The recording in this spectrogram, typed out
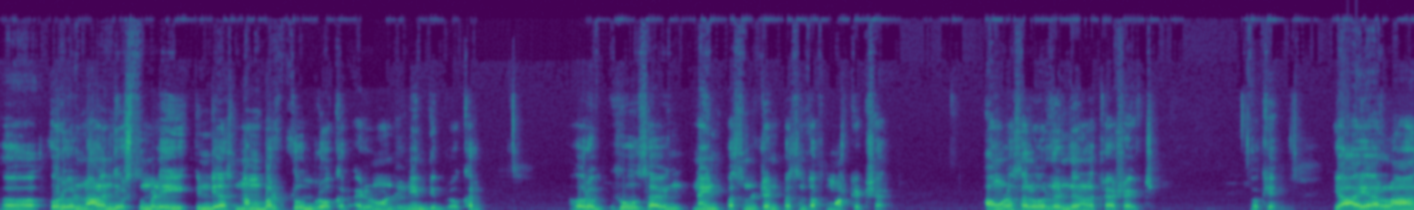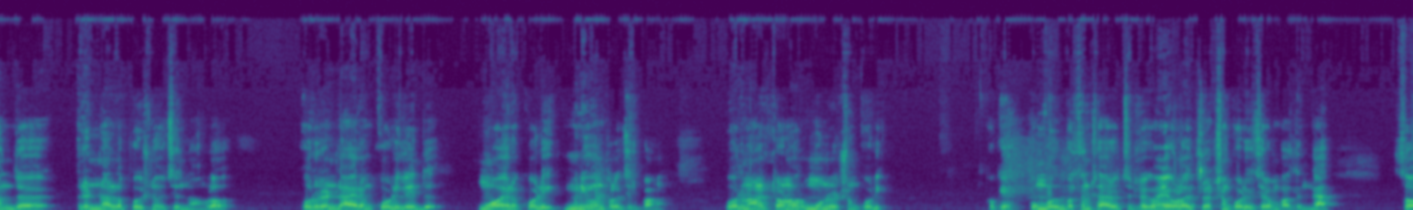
Uh, ஒரு நாலஞ்சு வருஷத்துக்கு முன்னாடி India's number two broker I don't want name the broker ஒரு who's having nine percent ten percent of market share அவங்களோட செலவு ரெண்டு நாள் கிராஷ் ஆகிடுச்சு ஓகே யார் யாரெல்லாம் அந்த ரெண்டு நாளில் பொசிஷன் வச்சுருந்தாங்களோ ஒரு ரெண்டாயிரம் கோடியிலேருந்து மூவாயிரம் கோடி மினிமம் தொலைச்சிருப்பாங்க. ஒரு நாள் டர்ன் ஓவர் மூணு லட்சம் கோடி. ஓகே ஒம்பது பர்சன்ட் ஷேர் வச்சுட்ருக்கோம் எவ்வளோ லட்சம் கோடி வச்சிருக்கோம் பார்த்துங்க ஸோ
